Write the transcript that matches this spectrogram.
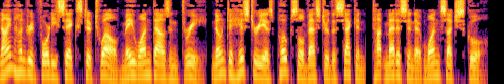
946–12 May 1003, known to history as Pope Sylvester II, taught medicine at one such school.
